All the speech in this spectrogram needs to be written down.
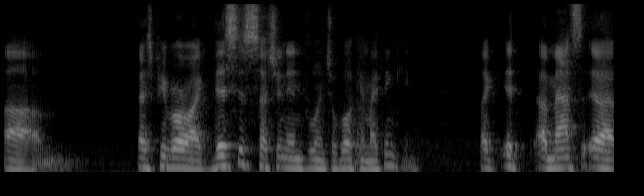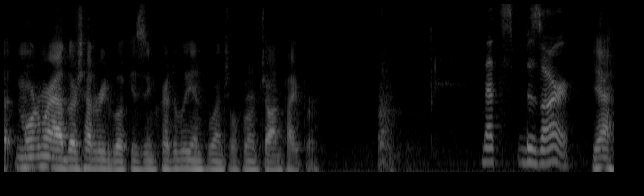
Um, as people are like, this is such an influential book in my thinking. Like it, a mass. Uh, Mortimer Adler's How to Read a Book is incredibly influential for John Piper. That's bizarre. Yeah,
